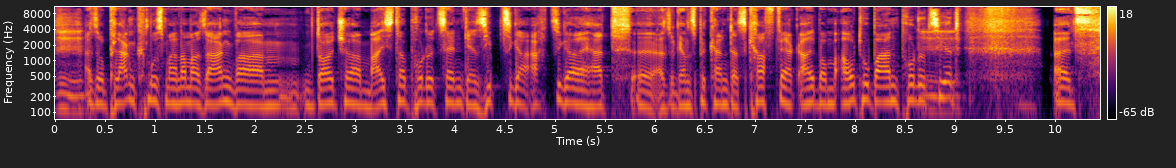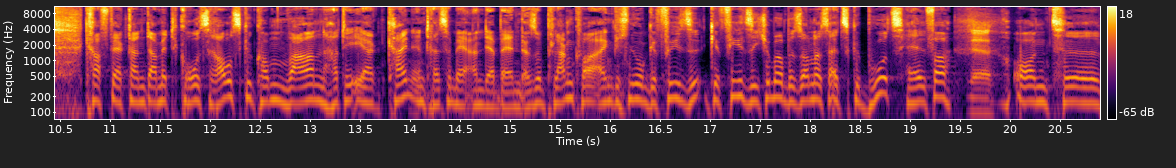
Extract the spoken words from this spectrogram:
Mhm. Also Plank, muss man nochmal sagen, war ein deutscher Meisterproduzent der 70er, 80er. Er hat äh, also ganz bekannt das Kraftwerk-Album Autobahn produziert. Mhm als Kraftwerk dann damit groß rausgekommen waren, hatte er kein Interesse mehr an der Band. Also Plank war eigentlich nur gefiel, gefiel sich immer besonders als Geburtshelfer ja. und äh,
